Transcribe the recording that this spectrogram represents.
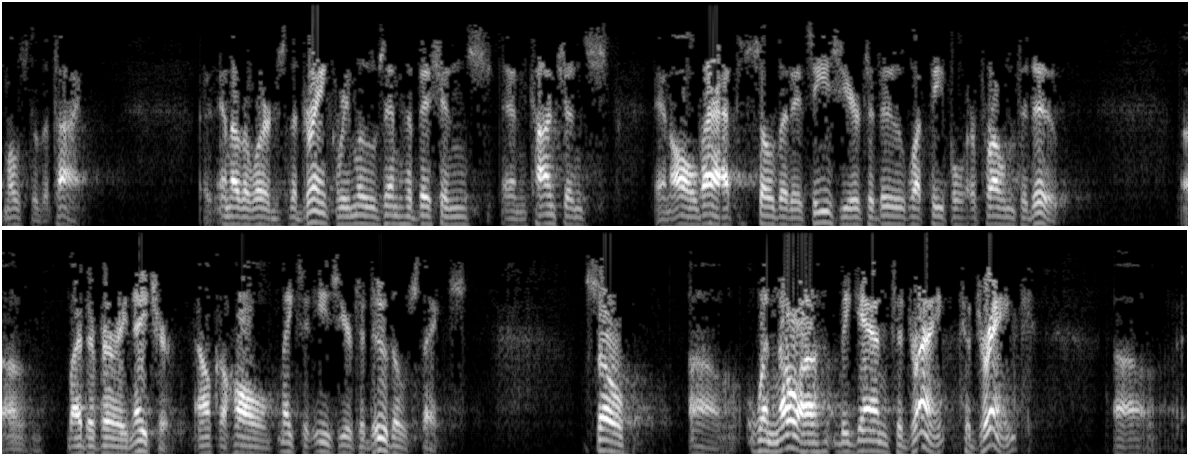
most of the time. In other words, the drink removes inhibitions and conscience and all that so that it's easier to do what people are prone to do uh, by their very nature. Alcohol makes it easier to do those things. So, uh, when Noah began to drink, to drink, uh,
